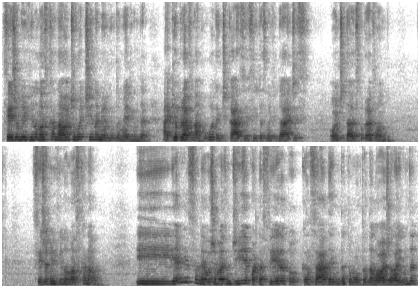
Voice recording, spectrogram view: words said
Seja bem-vindo ao nosso canal de rotina, meu lindo, minha linda. Aqui eu gravo na rua, dentro de casa, receitas, novidades, onde dá eu estou gravando. Seja bem-vindo ao nosso canal. E é isso, né? Hoje é mais um dia, quarta-feira, tô cansada ainda, tô montando a loja lá ainda.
